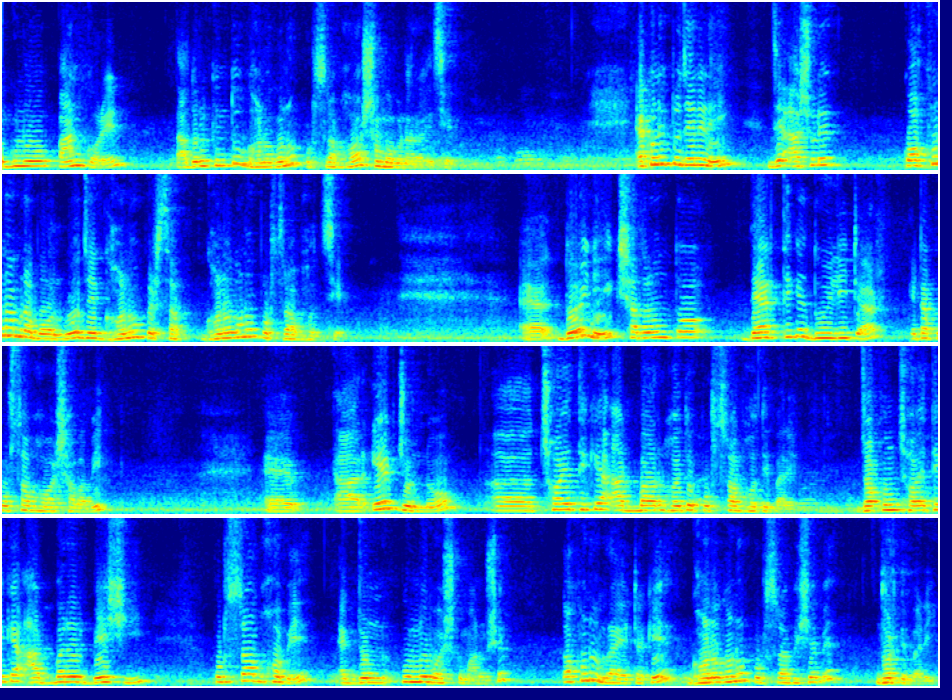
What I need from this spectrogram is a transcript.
এগুলো পান করেন, তাদেরও কিন্তু ঘন ঘন প্রস্রাব হওয়ার সম্ভাবনা রয়েছে। এখন একটু জেনে নেই যে আসলে কখন আমরা বলব যে ঘন প্রস্রাব, ঘন ঘন প্রস্রাব হচ্ছে। দৈনিক সাধারণত দেড় থেকে দুই লিটার এটা প্রস্রাব হওয়া স্বাভাবিক। আর এর জন্য ছয় থেকে আটবার হয়তো প্রস্রাব হতে পারে। যখন ছয় থেকে আটবারের বেশি প্রস্রাব হবে একজন পূর্ণবয়স্ক মানুষের, তখন আমরা এটাকে ঘন ঘন প্রস্রাব হিসেবে ধরতে পারি।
